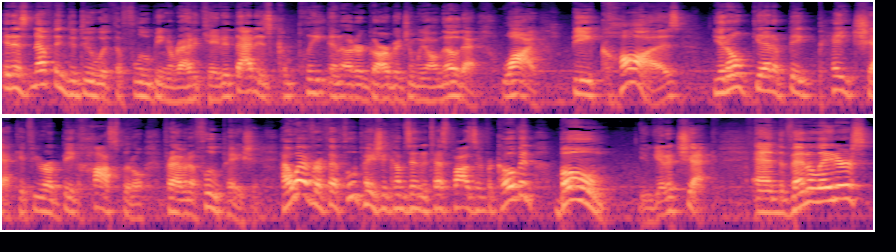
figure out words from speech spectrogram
It has nothing to do with the flu being eradicated. That is complete and utter garbage, and we all know that. Why? Because you don't get a big paycheck if you're a big hospital for having a flu patient. However, if that flu patient comes in and tests positive for COVID, boom, you get a check. And the ventilators,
